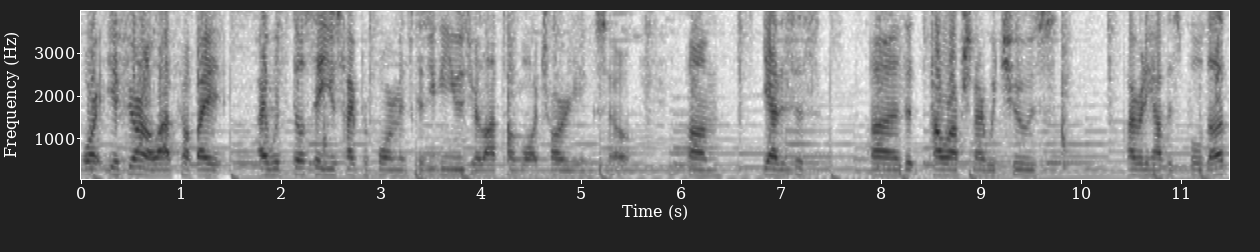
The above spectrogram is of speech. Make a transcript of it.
or if you're on a laptop I I would still say use high performance because you can use your laptop while charging so um, yeah this is uh, the power option I would choose I already have this pulled up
